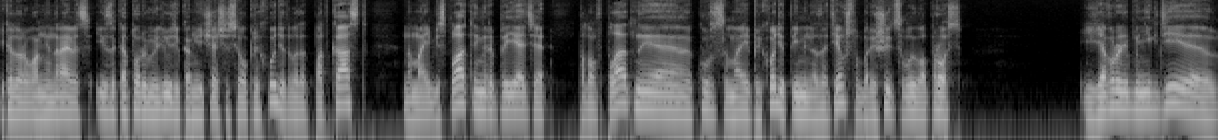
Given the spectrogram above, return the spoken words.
и которые вам не нравятся, и за которыми люди ко мне чаще всего приходят в этот подкаст, на мои бесплатные мероприятия, потом в платные курсы мои приходят именно за тем, чтобы решить свой вопрос. И я вроде бы нигде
